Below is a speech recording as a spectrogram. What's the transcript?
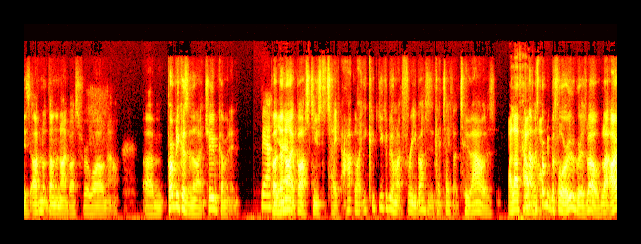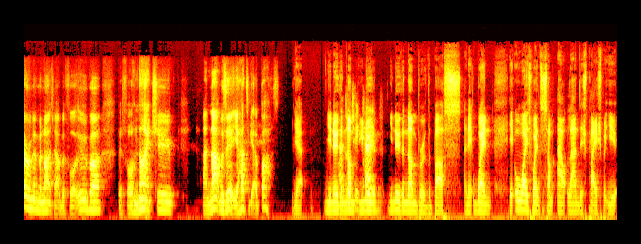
is. I've not done the night bus for a while now, um, probably because of the night tube coming in. Yeah. But Yeah. the night bus used to take out like you could you could be on like three buses. It could take like two hours. I love how And that was probably before Uber as well. Like I remember nights out before Uber, before Night Tube, and that was it. You had to get a bus. yeah. You knew the number. you You knew cope? you knew the number of the bus, and it went. It always went to some outlandish place. But you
